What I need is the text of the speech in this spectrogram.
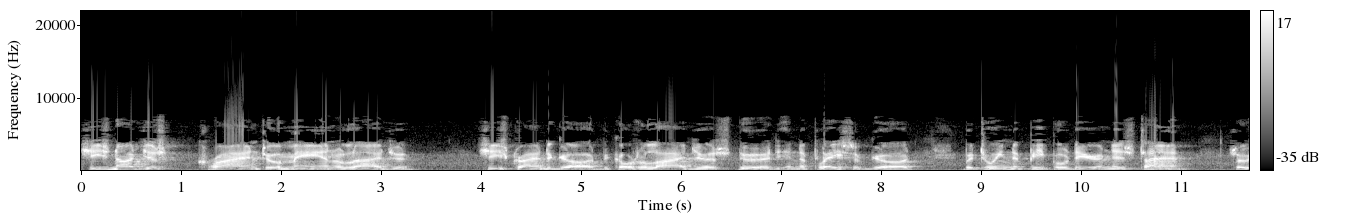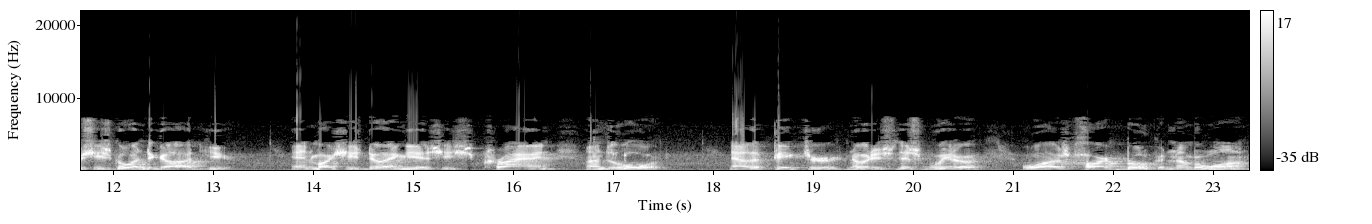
She's not just crying to a man, Elijah she's crying to God because Elijah stood in the place of God between the people during this time. So she's going to God here. And what she's doing is she's crying unto the Lord. Now the picture, notice this widow was heartbroken, number one.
